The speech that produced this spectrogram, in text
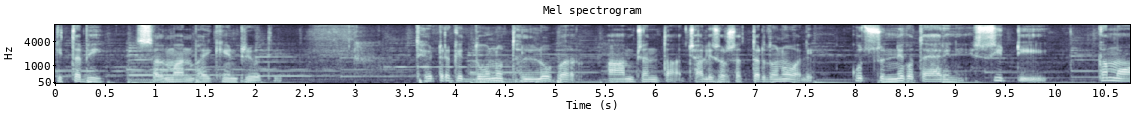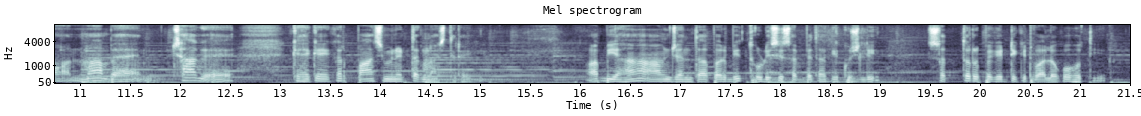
कि तभी सलमान भाई की एंट्री होती। है थिएटर के दोनों थल्लों पर आम जनता, चालीस और सत्तर दोनों वाली, कुछ सुनने को तैयार ही नहीं। सीटी कम ऑन माँ बहन, छा गए। कह कह कर पाँच मिनट तक नाचती रहेगी। अब यहाँ आम जनता पर भी थोड़ी सी सभ्यता की खुजली सत्तर रुपये की टिकट वालों को होती है।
